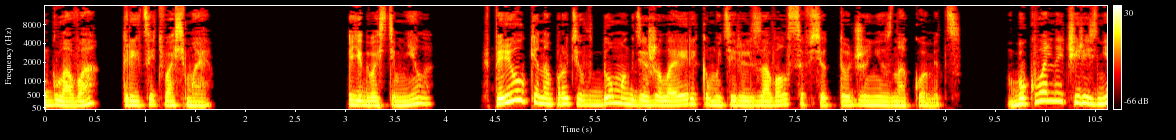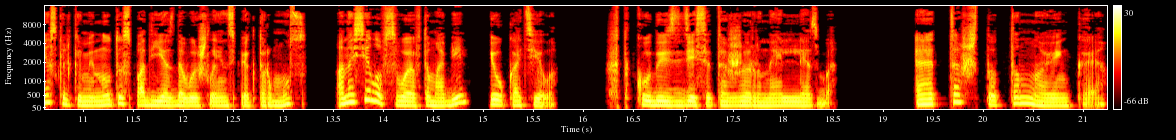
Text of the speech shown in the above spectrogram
Глава 38. Едва стемнело. В переулке напротив дома, где жила Эрика, материализовался все тот же незнакомец. Буквально через несколько минут из подъезда вышла инспектор Мус. Она села в свой автомобиль и укатила. Откуда здесь эта жирная лесба? Это что-то новенькое.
